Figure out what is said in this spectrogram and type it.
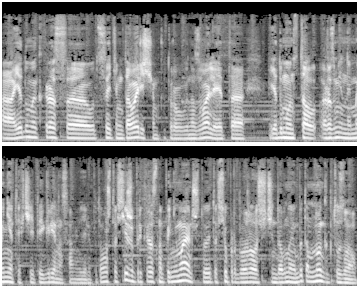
А, я думаю, как раз э, вот с этим товарищем, которого вы назвали, это, я думаю, он стал разменной монетой в чьей-то игре, на самом деле. Потому что все же прекрасно понимают, что это все продолжалось очень давно, и об этом много кто знал.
